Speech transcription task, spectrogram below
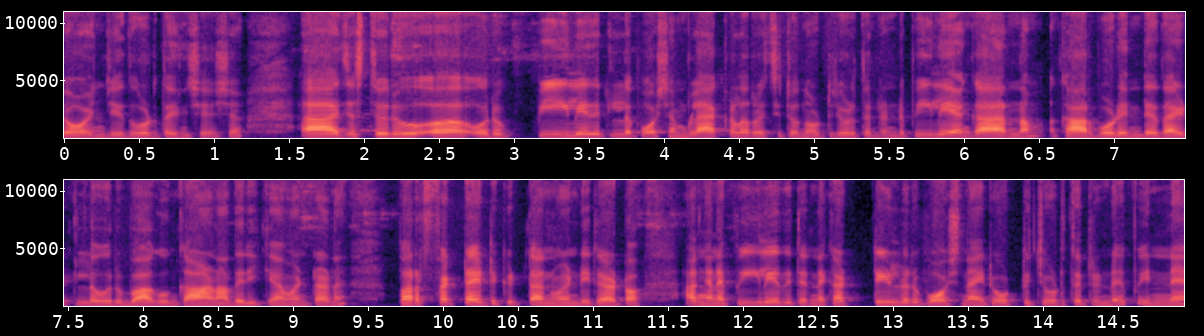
ജോയിൻ ചെയ്ത് കൊടുത്തതിന് ശേഷം ജസ്റ്റ് ഒരു ഒരു പീൽ ചെയ്തിട്ടുള്ള പോഷൻ ബ്ലാക്ക് കളർ വെച്ചിട്ട് ഒന്ന് ഒട്ടിച്ച് കൊടുത്തിട്ടുണ്ട്. പീൽ ചെയ്യാൻ കാരണം കാർബോർഡിന്റേതായിട്ടുള്ള ഒരു ഭാഗവും കാണാതിരിക്കാൻ വേണ്ടിയിട്ടാണ്. പെർഫെക്റ്റ് ആയിട്ട് കിട്ടാൻ വേണ്ടിയിട്ടാണ് കേട്ടോ അങ്ങനെ പീൽ ചെയ്തിട്ട് തന്നെ കട്ടിയുള്ളൊരു പോർഷനായിട്ട് ഒട്ടിച്ച് കൊടുത്തിട്ടുണ്ട്. പിന്നെ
